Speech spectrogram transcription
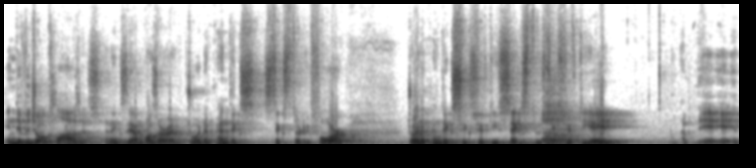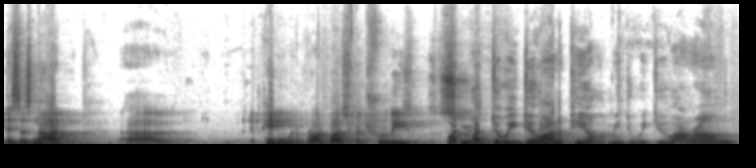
individual clauses. And examples are at Joint Appendix 634, Joint Appendix 656 through 658. It- it- This is not uh, painting with a broad brush, but truly. What, what do we do on appeal? I mean, do we do our own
